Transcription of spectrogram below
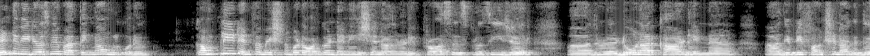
ரெண்டு வீடியோஸுமே பார்த்தீங்கன்னா உங்களுக்கு ஒரு complete information about organ donation அதனுடைய ப்ராசஸ் ப்ரொசீஜர் அதனோட டோனார் கார்டு என்ன uh, அது எப்படி ஃபங்க்ஷன் ஆகுது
